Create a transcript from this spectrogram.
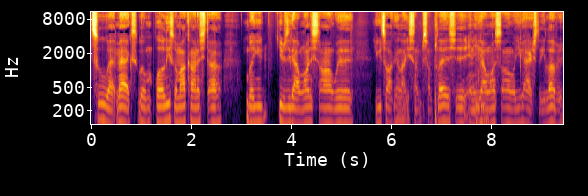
two at max. Well, well, at least with my kind of style. But you usually got one song where you talking like some some play shit, and you got Mhm. one song where you actually love it.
